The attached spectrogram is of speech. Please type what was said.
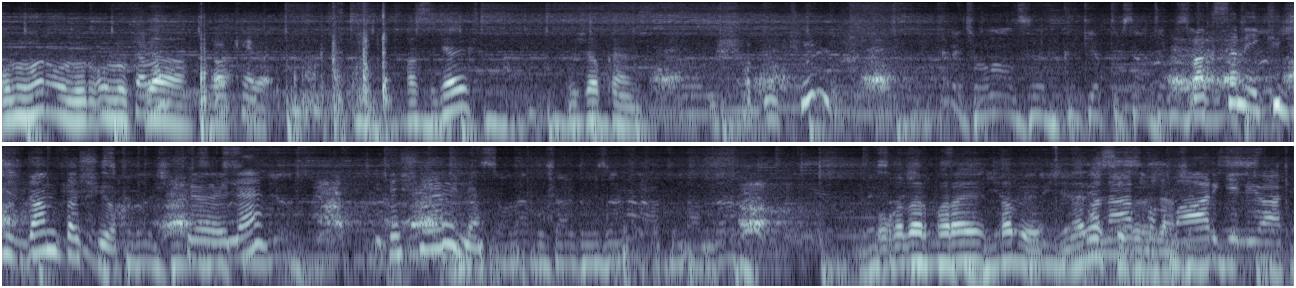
olur, olur, olur. Tamam, Ya, ya, okey. ya. Hast du Geld? Ich hab keinen. Natürlich. Evet 16 40 yaptık saatimiz. Baksana iki cüzdan taşıyor. Şöyle. Bir de şöyle. O kadar parayı tabii nereye sığdıracaksın? ağır geliyor artık.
